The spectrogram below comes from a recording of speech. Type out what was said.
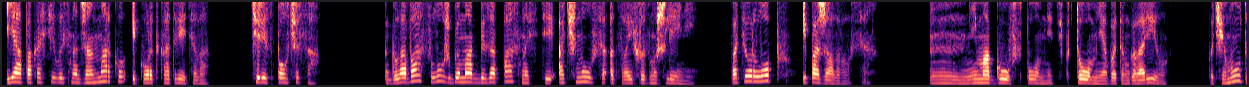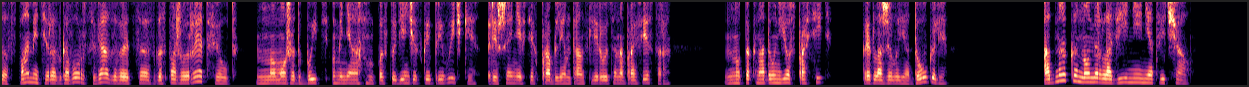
Я покосилась на Джан Марко и коротко ответила. «Через полчаса». Глава службы магбезопасности очнулся от своих размышлений. Потер лоб и пожаловался. «Не могу вспомнить, кто мне об этом говорил. Почему-то в памяти разговор связывается с госпожой Редфилд, но, может быть, у меня по студенческой привычке решение всех проблем транслируется на профессора. Ну так надо у нее спросить, предложила я, долго ли? Однако номер Лавинии не отвечал.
